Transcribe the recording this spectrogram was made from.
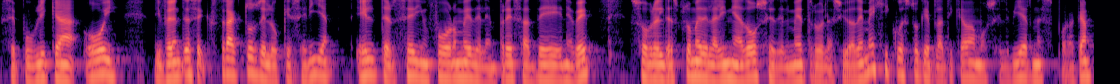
se publica hoy diferentes extractos de lo que sería el tercer informe de la empresa DNB sobre el desplome de la línea 12 del metro de la Ciudad de México, esto que platicábamos el viernes por acá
